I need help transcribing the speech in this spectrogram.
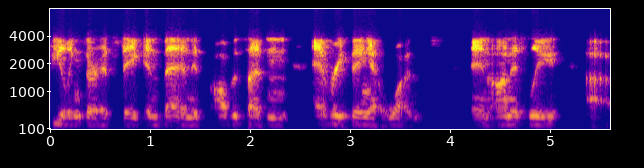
feelings are at stake. And then it's all of a sudden everything at once. And honestly, uh,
